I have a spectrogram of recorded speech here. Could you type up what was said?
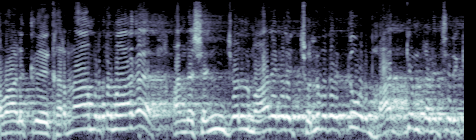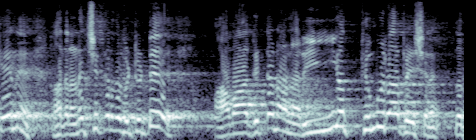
அவளுக்கு கர்ணாமிருத்தமாக அந்த செஞ்சொல் மாலைகளை சொல்லுவதற்கு ஒரு பாக்கியம் கிடைச்சிருக்கேன்னு அதை நினைச்சுக்கிறத விட்டுட்டு அவகிட்ட நான் நிறைய திமுறா பேசினேன் இந்த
